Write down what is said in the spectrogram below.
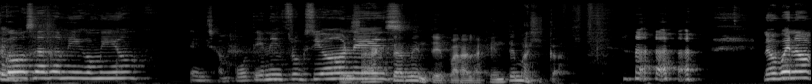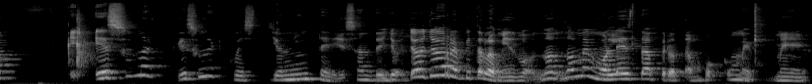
de cosas, amigo mío. El champú tiene instrucciones. Exactamente, para la gente mágica. No, bueno, e- es una, es una cuestión interesante. Yo, yo, yo repito lo mismo. No, no me molesta, pero tampoco me. me,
